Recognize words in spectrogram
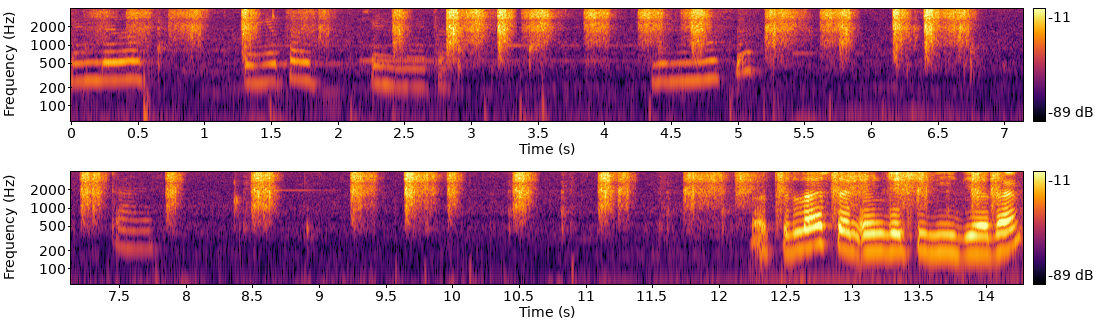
Bende var. Ben yaparım. Kendime de. Yemin olsa. Bir tane. Hatırlarsan önceki videodan.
